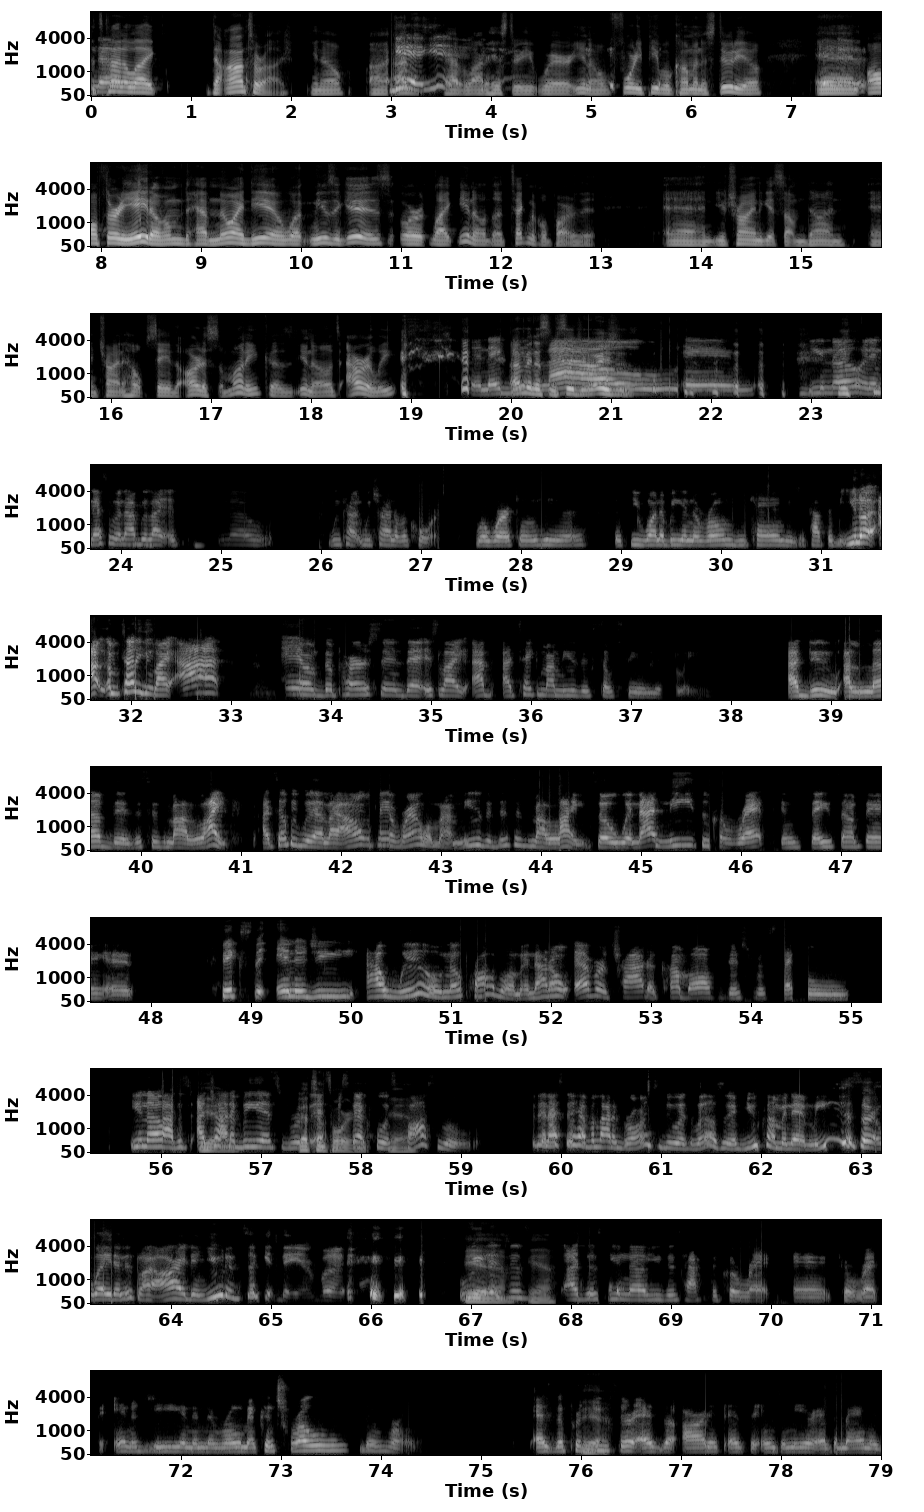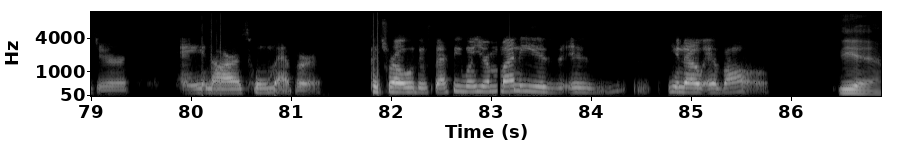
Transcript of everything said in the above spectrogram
It's kinda like the Entourage, you know? Uh, Yeah, I've have a lot of history where, you know, 40 people come in the studio, and Yeah. all 38 of them have no idea what music is or, like, you know, the technical part of it, and you're trying to get something done and trying to help save the artist some money because you know, it's hourly. And they I'm into some situations. and, you know, and then that's when I'll be like, you know, we kin we trying to record. We're working here. If you wanna be in the room, you can, you just have to be" you know, I I'm telling you, like, I am the person that is like, I I take my music so seriously. I do, I love this, this is my life. I tell people that, like, "I don't play around with my music, this is my life." So when I need to correct and say something and fix the energy, I will, no problem, and I don't ever try to come off disrespectful, you know, I just I try to be as That's as important, respectful as yeah. possible. But then I still have a lot of growing to do as well, so if you coming at me a certain way, then it's like, "Alright, then you done took it there," but we Yeah, it's just yeah. I just you know, you just have to correct and correct the energy and in the room and control the room. As the Yeah. producer, as the artist, as the engineer, as the manager, A&Rs, whomever. Control, especially when your money is is, you know, involved. Yeah.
